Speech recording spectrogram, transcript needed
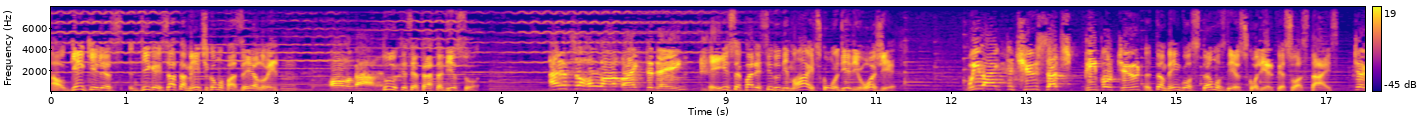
Alguém que lhes diga exatamente como fazê-lo e tudo que se trata disso. E isso é parecido demais com o dia de hoje. We like to choose such people too Também gostamos de escolher pessoas tais to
